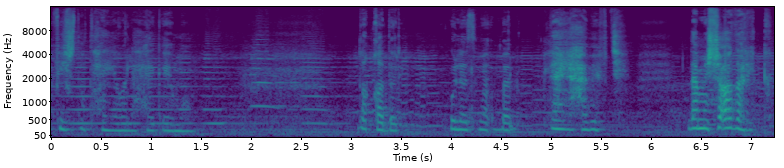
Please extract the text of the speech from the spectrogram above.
مفيش تضحية ولا حاجة يا ماما. ده قدري ولازم أقبله. لا يا حبيبتي ده مش قدرك.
